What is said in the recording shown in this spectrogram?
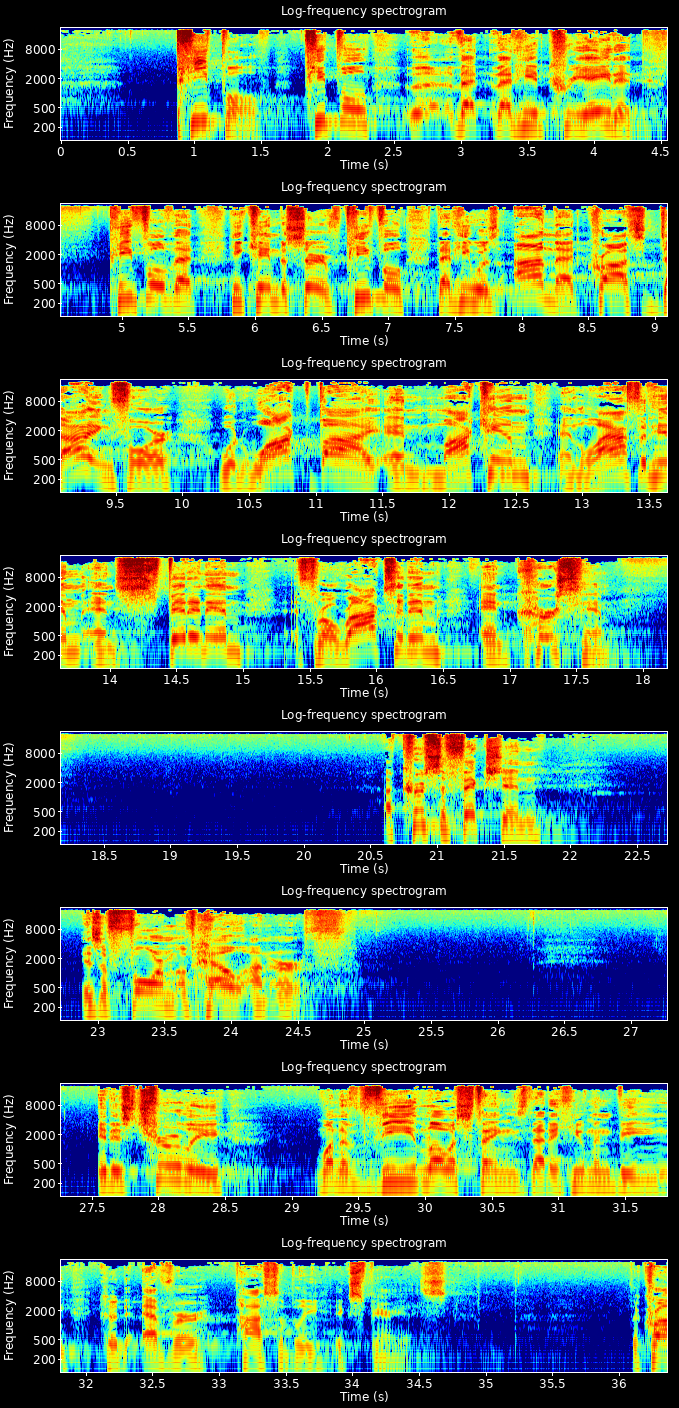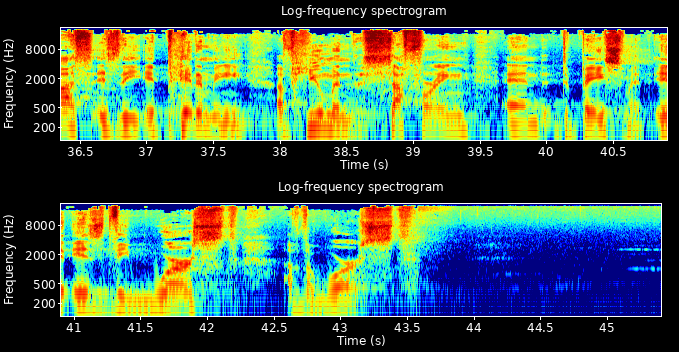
people, people uh, that, that he had created, people that he came to serve, people that he was on that cross dying for, would walk by and mock him and laugh at him and spit at him, throw rocks at him, and curse him. A crucifixion is a form of hell on earth. It is truly one of the lowest things that a human being could ever possibly experience. The cross is the epitome of human suffering and debasement. It is the worst of the worst.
